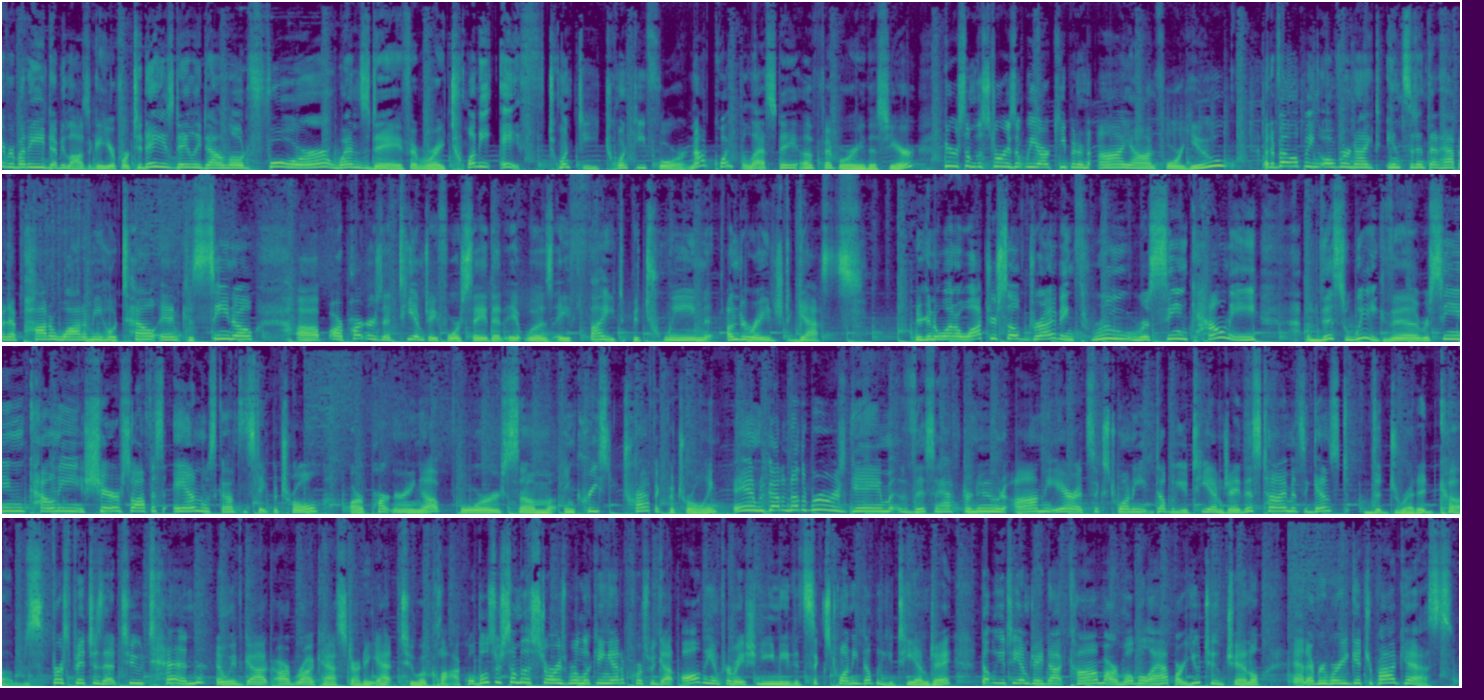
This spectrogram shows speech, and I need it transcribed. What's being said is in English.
everybody, Debbie Lazaga here for today's daily download for Wednesday, February 28th, 2024. Not quite the last day of February this year. Here are some of the stories that we are keeping an eye on for you. A developing overnight incident that happened at Potawatomi Hotel and Casino. Uh, our partners at TMJ4 say that it was a fight between underage guests. You're going to want to watch yourself driving through Racine County this week. The Racine County Sheriff's Office and Wisconsin State Patrol are partnering up for some increased traffic patrolling. And we've got another Brewers game this afternoon on the air at 620 WTMJ. This time it's against the dreaded Cubs. First pitch is at 210, and we've got our broadcast starting at 2 o'clock. Well, those are some of the stories we're looking at. Of course, we got all the information you need at 620 WTMJ. WTMJ.com, our mobile app, our YouTube channel, and everywhere you get your podcasts.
